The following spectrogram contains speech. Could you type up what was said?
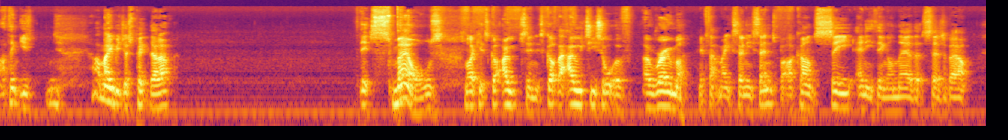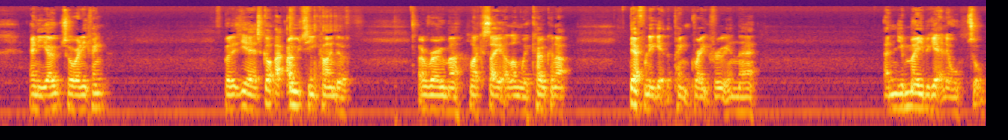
I think you, I maybe just picked that up. It smells like it's got oats in. It's got that oaty sort of aroma, if that makes any sense. But I can't see anything on there that says about any oats or anything. But it, yeah, it's got that oaty kind of aroma, like I say, along with coconut. Definitely get the pink grapefruit in there. And you maybe get a little sort of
